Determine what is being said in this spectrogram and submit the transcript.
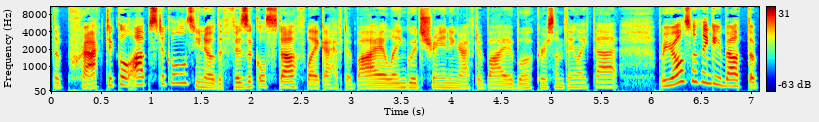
the practical obstacles, you know, the physical stuff, like I have to buy a language training or I have to buy a book or something like that. But you're also thinking about the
